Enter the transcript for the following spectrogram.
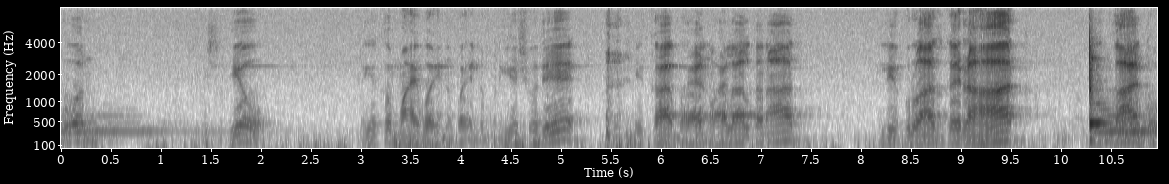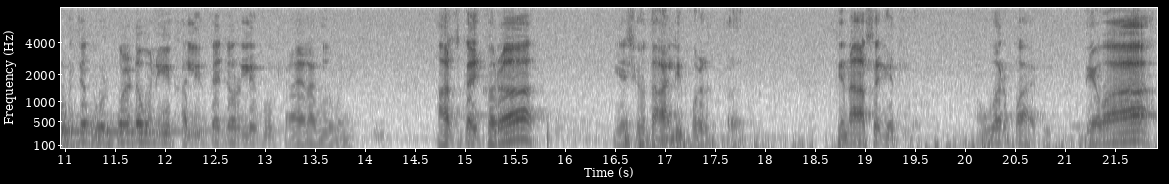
कोण? देव. एक मायबाईनं पाहिलं. म्हणजे यशोदे हे काय भयान व्हायला आलता ना लेकरू आज काही राहत? हे काय थोडं ते धूड पडलं म्हणे हे खाली त्याच्यावर लेकरू खेळायला लागलं म्हणे. आज काही खरं? यशोदा आली पळत पळत. तिनं असं घेतलं. वर पाहती देवा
